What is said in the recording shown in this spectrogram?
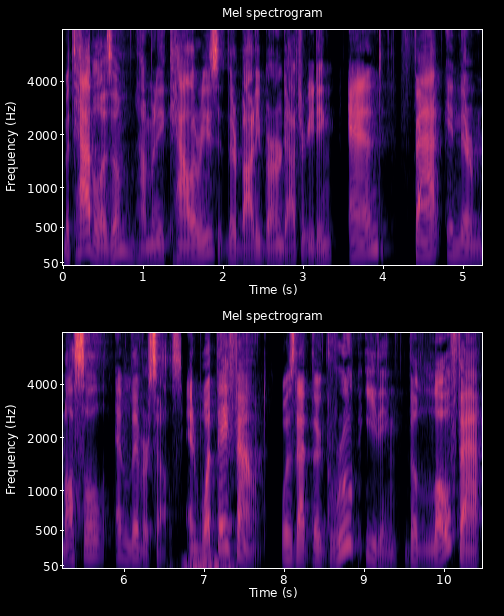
metabolism, how many calories their body burned after eating, and fat in their muscle and liver cells. And what they found was that the group eating the low fat,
